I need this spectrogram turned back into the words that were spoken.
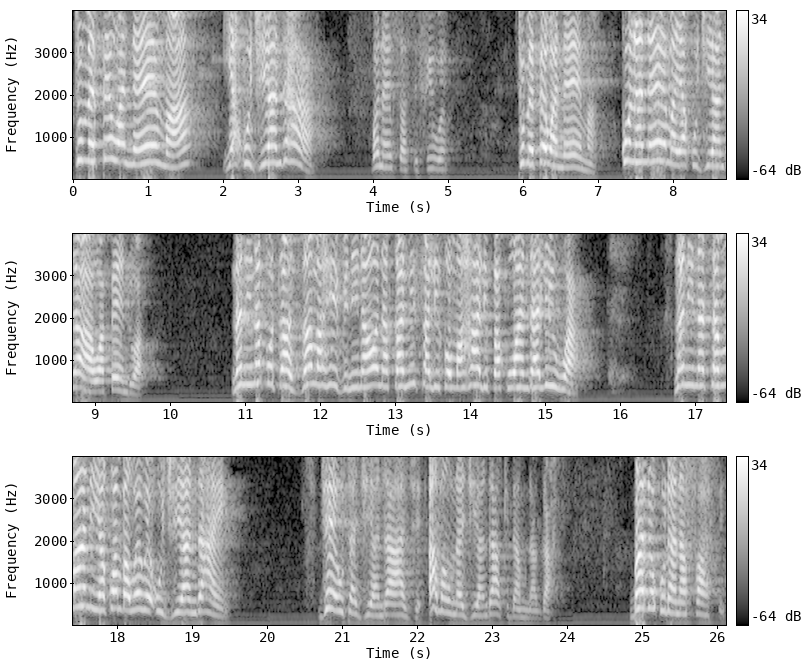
Tumepewa neema ya kujiandaa. Bwana yesu asifiwe tumepewa neema. Kuna neema ya kujiandaa wapendwa. Na ninapotazama hivi ninaona kanisa liko mahali pa kuandaliwa. Na ninatamani ya kwamba wewe ujiandae. Je utajiandaaje? Ama unajiandaa kinamna gani? Bado kuna nafasi.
